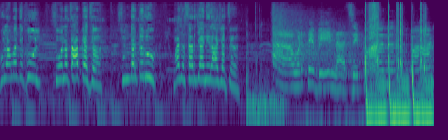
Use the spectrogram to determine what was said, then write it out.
फुलामध्ये फुल सोनं चाप्याचं सुंदर तर रूप माझ्या सर्जा आणि राजाचं. आवडते बेलाचे पान पान.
